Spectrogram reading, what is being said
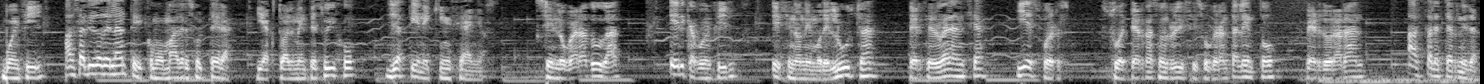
Buenfil ha salido adelante como madre soltera y actualmente su hijo ya tiene 15 años. Sin lugar a duda, Erika Buenfil es sinónimo de lucha, perseverancia y esfuerzo. Su eterna sonrisa y su gran talento perdurarán hasta la eternidad.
